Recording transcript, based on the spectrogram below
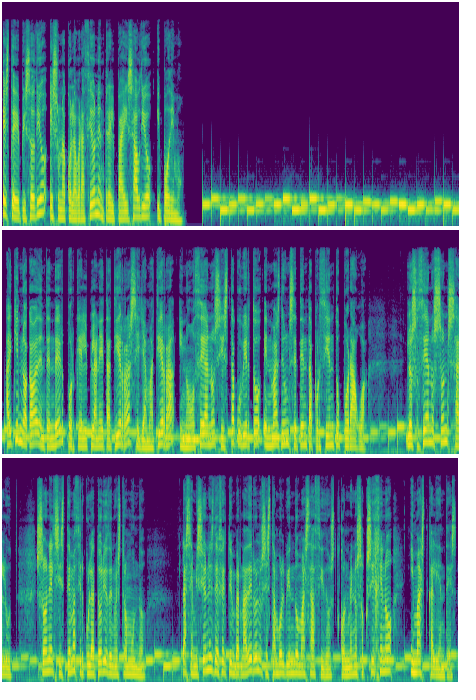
Este episodio es una colaboración entre El País Audio y Podimo. Hay quien no acaba de entender por qué el planeta Tierra se llama Tierra y no océano si está cubierto en más de un 70% por agua. Los océanos son salud, son el sistema circulatorio de nuestro mundo. Las emisiones de efecto invernadero los están volviendo más ácidos, con menos oxígeno y más calientes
